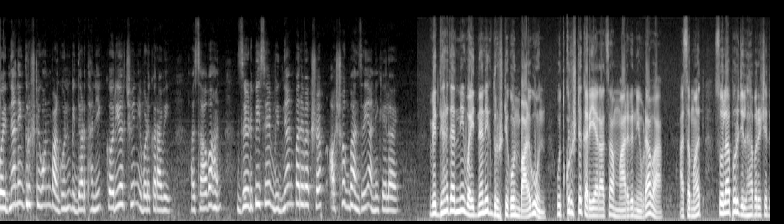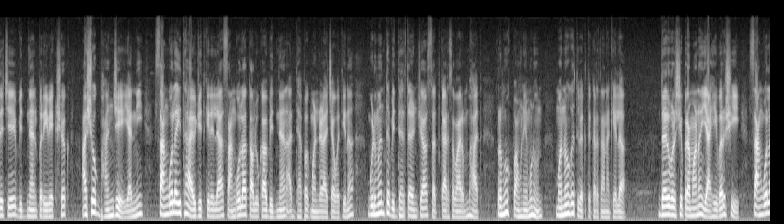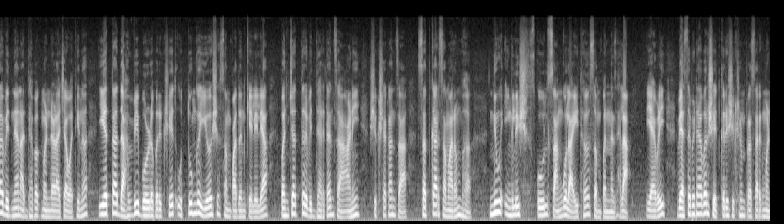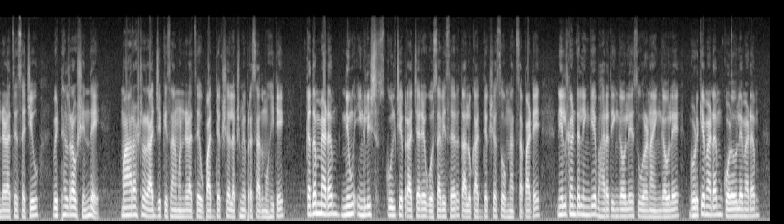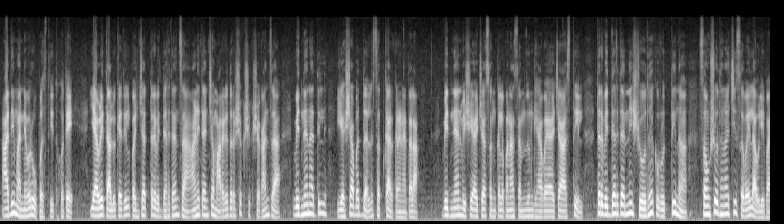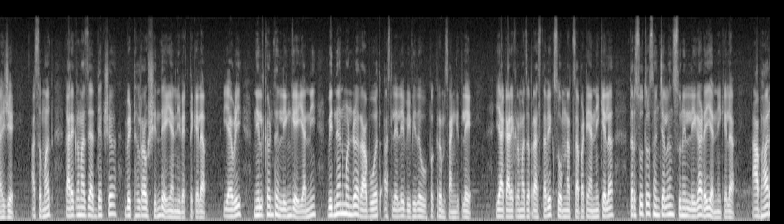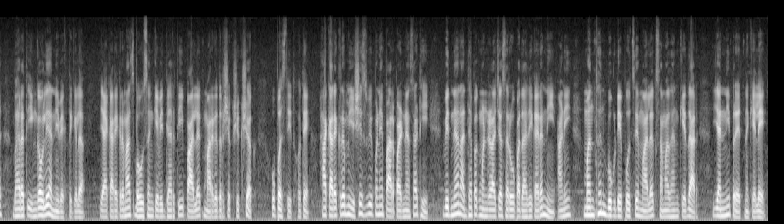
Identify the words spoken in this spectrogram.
वैज्ञानिक दृष्टिकोन बाळगून विद्यार्थ्यांनी करिअरची निवड करावी असं आवाहन झेडपीचे विज्ञान पर्यवेक्षक अशोक भांजे यांनी केलं आहे विद्यार्थ्यांनी वैज्ञानिक दृष्टिकोन बाळगून उत्कृष्ट करिअराचा मार्ग निवडावा असं मत सोलापूर जिल्हा परिषदेचे विज्ञान पर्यवेक्षक अशोक भांजे यांनी सांगोला इथं आयोजित केलेल्या सांगोला तालुका विज्ञान अध्यापक मंडळाच्या वतीनं गुणवंत विद्यार्थ्यांच्या सत्कार समारंभात प्रमुख पाहुणे म्हणून मनोगत व्यक्त करताना केलं. दरवर्षीप्रमाणे याही वर्षी सांगोला विज्ञान अध्यापक मंडळाच्या वतीनं इयत्ता दहावी बोर्ड परीक्षेत उत्तुंग यश संपादन केलेल्या पंच्याहत्तर विद्यार्थ्यांचा आणि शिक्षकांचा सत्कार समारंभ न्यू इंग्लिश स्कूल सांगोला इथं संपन्न झाला. यावेळी व्यासपीठावर शेतकरी शिक्षण प्रसारक मंडळाचे सचिव विठ्ठलराव शिंदे महाराष्ट्र राज्य किसान मंडळाचे उपाध्यक्ष Laxmiprasad Mohite Kadam madam new English स्कूलचे प्राचार्य गोसावी सर तालुकाध्यक्ष सोमनाथ सपाटे नीलकंठ लिंगे भारत इंगवले सुवर्णा इंगवले घोडके मॅडम कोळवले मॅडम आदी मान्यवर उपस्थित होते. यावेळी तालुक्यातील पंच्याहत्तर विद्यार्थ्यांचा आणि त्यांच्या मार्गदर्शक शिक्षकांचा विज्ञानातील यशाबद्दल सत्कार करण्यात आला. विज्ञान विषयाच्या संकल्पना समजून घ्यावयाच्या असतील तर विद्यार्थ्यांनी शोधक वृत्तीनं संशोधनाची सवय लावली पाहिजे असं मत कार्यक्रमाचे अध्यक्ष विठ्ठलराव शिंदे यांनी व्यक्त केलं. यावेळी नीलकंठ लिंगे यांनी विज्ञान मंडळ राबवत असलेले विविध उपक्रम सांगितले. या कार्यक्रमाचं प्रास्ताविक सोमनाथ सापाटे यांनी केलं तर सूत्रसंचालन सुनील लिगाडे यांनी केलं. आभार भारत इंगवले यांनी व्यक्त केलं. या कार्यक्रमास बहुसंख्य विद्यार्थी पालक मार्गदर्शक शिक्षक उपस्थित होते. हा कार्यक्रम यशस्वीपणे पार पाडण्यासाठी विज्ञान अध्यापक मंडळाच्या सर्व पदाधिकाऱ्यांनी आणि मंथन बुक डेपोचे मालक समाधान केदार यांनी प्रयत्न केले.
